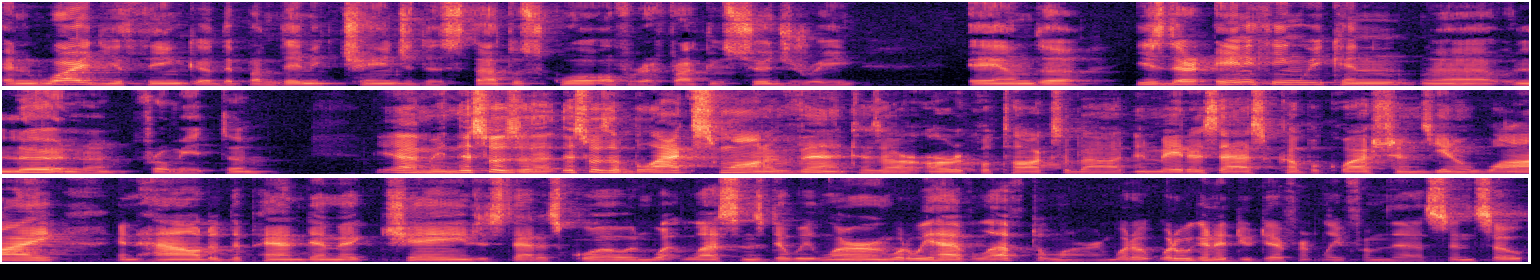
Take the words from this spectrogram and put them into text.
and why do you think the pandemic changed the status quo of refractive surgery? And is there anything we can uh, learn from it? Yeah, I mean, this was a this was a black swan event, as our article talks about, and made us ask a couple questions. You know, why and how did the pandemic change the status quo, and what lessons did we learn? What do we have left to learn? What what are we going to do differently from this? And so,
